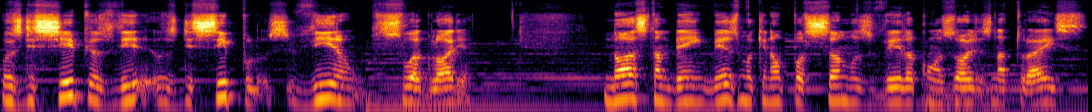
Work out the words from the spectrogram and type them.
Os discípulos, os discípulos viram sua glória. Nós também, mesmo que não possamos vê-la com os olhos naturais,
